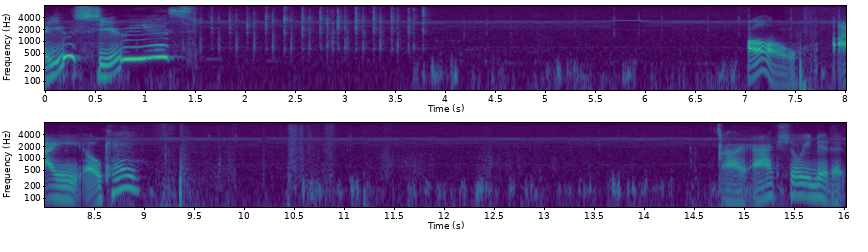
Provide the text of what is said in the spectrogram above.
Are you serious? Oh, I okay. I actually did it.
